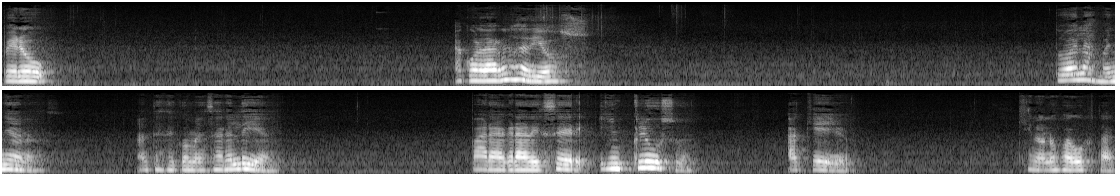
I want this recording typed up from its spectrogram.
Pero acordarnos de Dios todas las mañanas antes de comenzar el día para agradecer incluso aquello que no nos va a gustar.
